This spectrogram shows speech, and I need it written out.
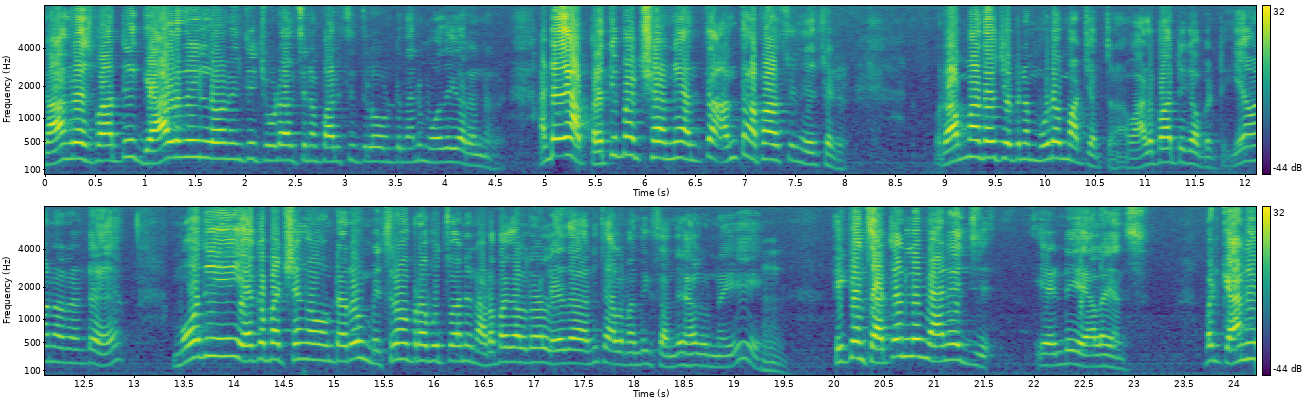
కాంగ్రెస్ పార్టీ గ్యాలరీలో నుంచి చూడాల్సిన పరిస్థితిలో ఉంటుందని మోదీ గారు అన్నారు. అంటే ఆ ప్రతిపక్షాన్ని అంత అంత అపహాస్యం చేశాడు. రామ్ మాధవ్ చెప్పిన మూడో మాట చెప్తున్నా వాళ్ళ పార్టీ కాబట్టి. ఏమన్నారంటే మోదీ ఏకపక్షంగా ఉంటారు మిశ్రమ ప్రభుత్వాన్ని నడపగలరా లేదా అని చాలా మందికి సందేహాలు ఉన్నాయి. He can certainly manage NDA alliance but can he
